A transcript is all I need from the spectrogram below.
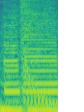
Thank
